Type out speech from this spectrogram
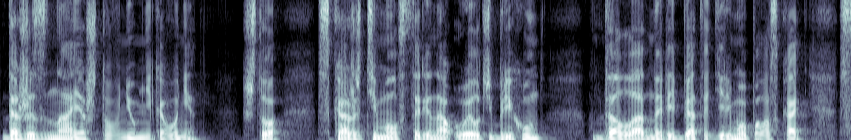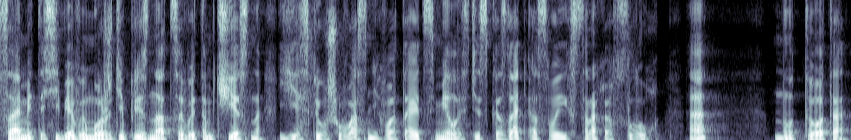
даже зная, что в нем никого нет. Что, скажете, мол, старина Уэлч брехун? Да ладно, ребята, дерьмо полоскать. Сами-то себе вы можете признаться в этом честно, если уж у вас не хватает смелости сказать о своих страхах вслух. А? Ну то-то.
